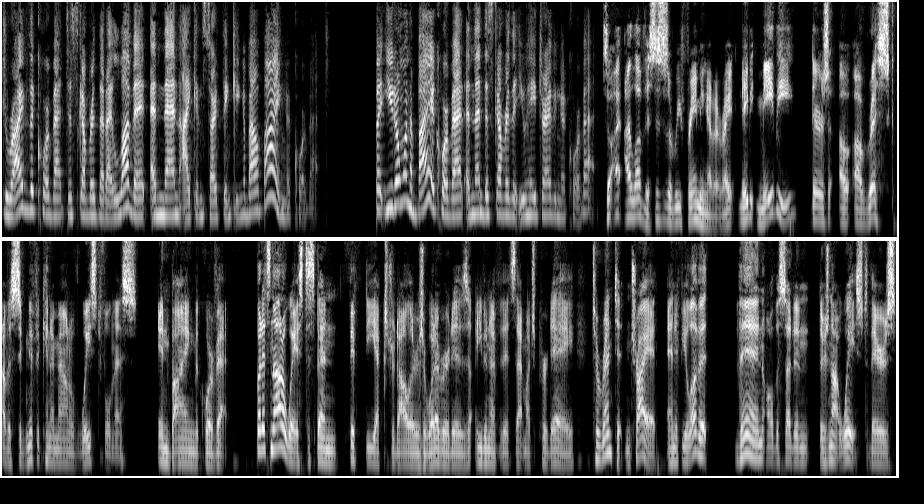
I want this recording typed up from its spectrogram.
drive the Corvette, discover that I love it, and then I can start thinking about buying a Corvette. But you don't want to buy a Corvette and then discover that you hate driving a Corvette. So I, I love this. This is a reframing of it, right? Maybe, maybe there's a, a risk of a significant amount of wastefulness in buying the Corvette. But it's not a waste to spend 50 extra dollars or whatever it is, even if it's that much per day to rent it and try it. And if you love it, then all of a sudden there's not waste. There's,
